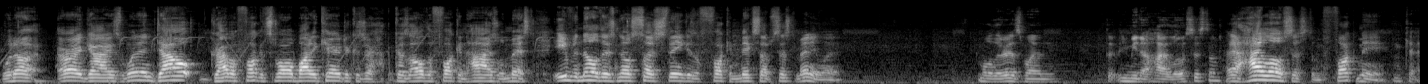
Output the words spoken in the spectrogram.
When uh, all right, guys. When in doubt, grab a fucking small body character because because all the fucking highs will miss. Even though there's no such thing as a fucking mix-up system anyway. well, there is when. You mean a high-low system? Yeah, high-low system. Fuck me. Okay.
